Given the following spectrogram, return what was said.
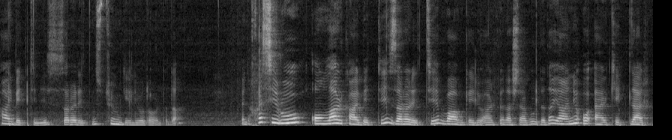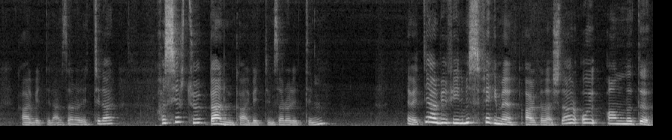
kaybettiniz zarar ettiniz tüm geliyordu orada da. Yani hasiru onlar kaybetti zarar etti vav geliyor arkadaşlar burada da yani o erkekler kaybettiler zarar ettiler. Hasirtü ben kaybettim, zarar ettim. Evet, diğer bir fiilimiz fehime arkadaşlar. O anladı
